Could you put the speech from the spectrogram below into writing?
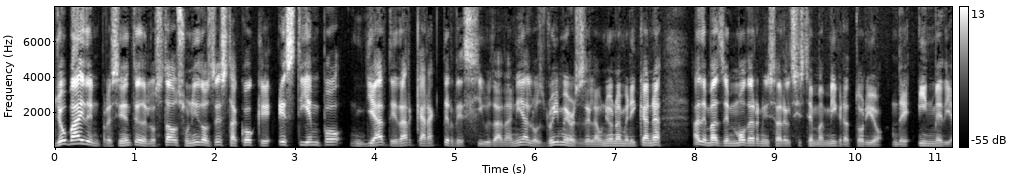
Joe Biden, presidente de los Estados Unidos, destacó que es tiempo ya de dar carácter de ciudadanía a los Dreamers de la Unión Americana, además de modernizar el sistema migratorio de inmediato.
